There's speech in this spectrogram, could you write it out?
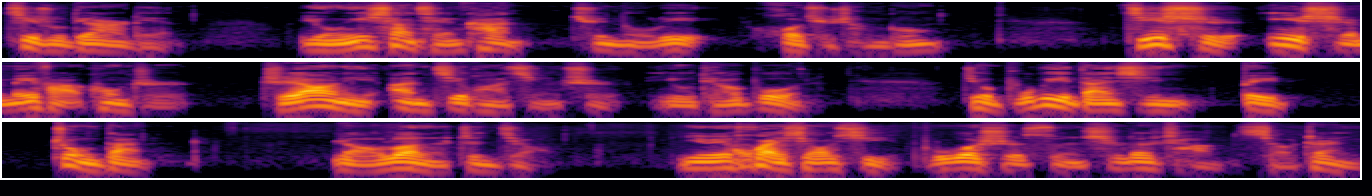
记住第二点，勇于向前看，去努力获取成功。即使一时没法控制，只要你按计划行事，有条不紊，就不必担心被重弹扰乱了阵脚。因为坏消息不过是损失了场小战役，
